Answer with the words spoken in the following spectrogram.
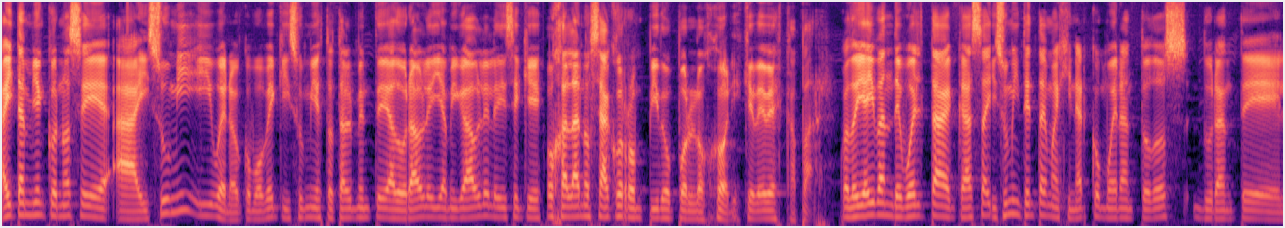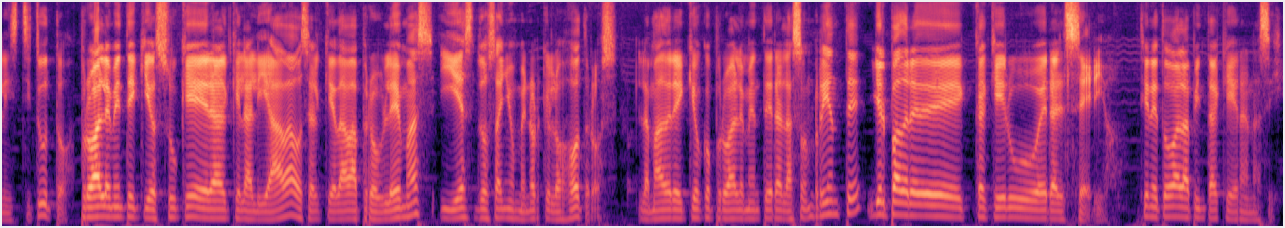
Ahí también conoce a Izumi y bueno, como ve que Izumi es totalmente adorable y amigable, le dice que ojalá no sea corrompido por los Hori, que debe escapar. Cuando ya iban de vuelta a casa, Izumi intenta imaginar cómo eran todos durante el instituto. Probablemente Kyosuke era el que la liaba, o sea, el que daba problemas y es dos años menor que los otros. La madre de Kyoko probablemente era la sonriente y el padre de Kakeru era el serio. Tiene toda la pinta que eran así.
